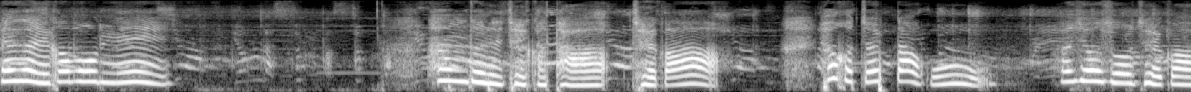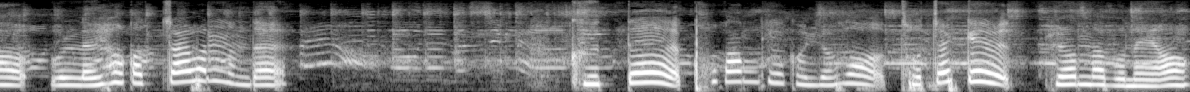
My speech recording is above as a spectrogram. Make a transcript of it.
해서 읽어보니 사람들이 제가 다 제가 혀가 짧다고 하셔서 제가 원래 혀가 짧았는데 그때 코감기에 걸려서 더 짧게 배웠나 보네요.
